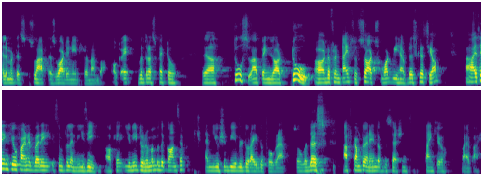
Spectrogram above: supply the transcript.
element is swapped is what you need to remember okay with respect to the two swappings or two uh, different types of sorts what we have discussed here I think you find it very simple and easy. Okay, you need to remember the concept and you should be able to write the program. So with this, I've come to an end of the session. Thank you. Bye bye.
